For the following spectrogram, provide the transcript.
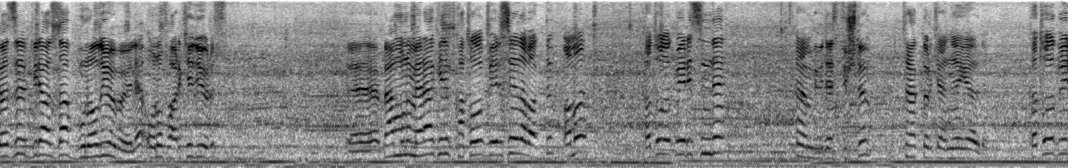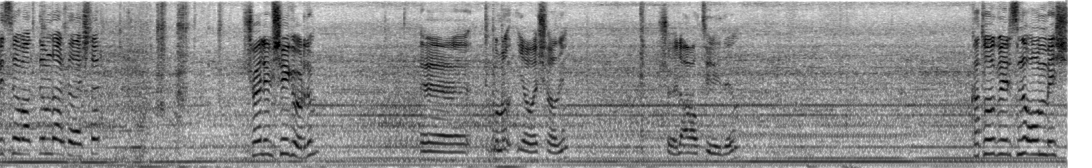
gazı biraz daha bunalıyor böyle. Onu fark ediyoruz. Ben bunu merak edip katalog verisine de baktım ama katalog verisinde hemen bir vites düştüm. Traktör kendine geldi. Katalog verisine baktığımda arkadaşlar şöyle bir şey gördüm. Ee, bunu yavaş alayım. Şöyle 6 ile gidelim. Katalog verisinde 15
